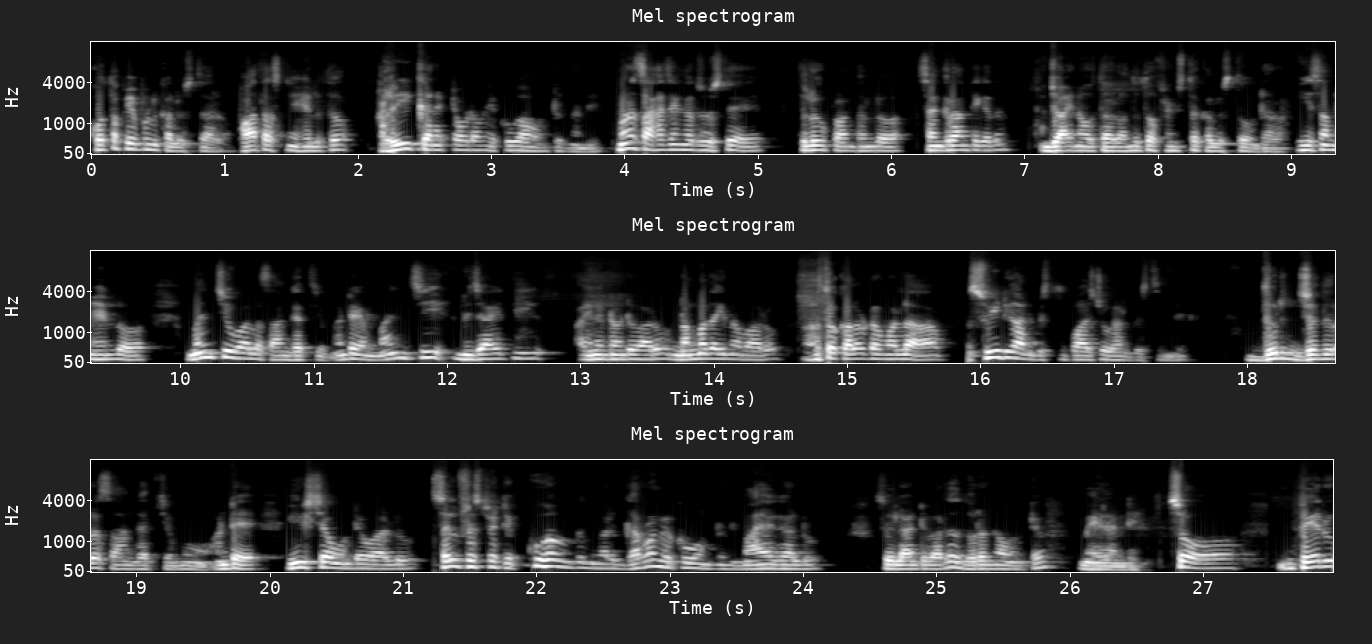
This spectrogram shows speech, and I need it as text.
కొత్త పీపుల్ని కలుస్తారు. పాత స్నేహితులతో రీకనెక్ట్ అవ్వడం ఎక్కువగా ఉంటుందండి. మనం సహజంగా చూస్తే తెలుగు ప్రాంతంలో సంక్రాంతి కదా జాయిన్ అవుతారు అందుతో ఫ్రెండ్స్తో కలుస్తూ ఉంటారు. ఈ సమయంలో మంచి వాళ్ళ సాంగత్యం అంటే మంచి నిజాయితీ అయినటువంటి వారు నమ్మదగిన వారు తో కలవటం వల్ల స్వీట్గా అనిపిస్తుంది పాజిటివ్గా అనిపిస్తుంది. దుర్జనుల సాంగత్యము. అంటే ఈర్ష్య ఉండేవాళ్ళు సెల్ఫ్ రెస్పెక్ట్ ఎక్కువగా ఉంటుంది వారి గర్వం ఎక్కువ ఉంటుంది మాయగాళ్ళు. సో ఇలాంటి వారితో దూరంగా ఉంటే మేలండి. సో పేరు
